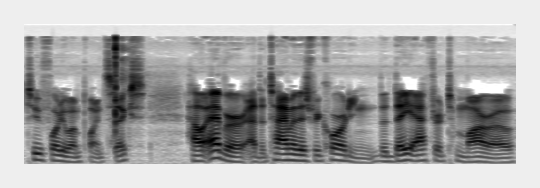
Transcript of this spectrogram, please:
241.6. However, at the time of this recording, the day after tomorrow,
